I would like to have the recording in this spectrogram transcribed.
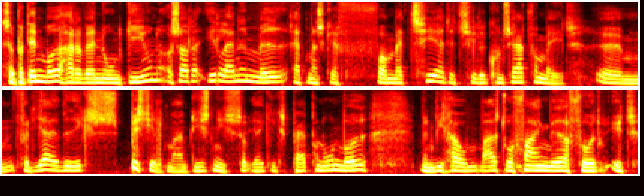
Så på den måde har der været nogle givende, og så er der et eller andet med, at man skal formatere det til et koncertformat. Øhm, fordi jeg ved ikke specielt meget om Disney, så jeg er ikke ekspert på nogen måde, men vi har jo meget stor erfaring med at få et, et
